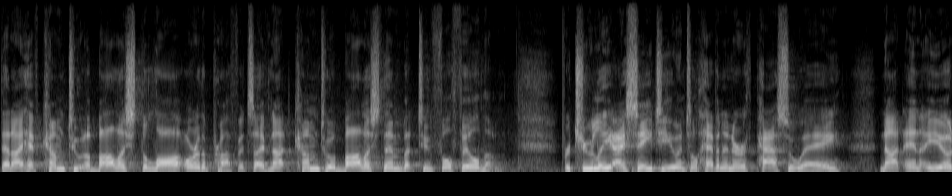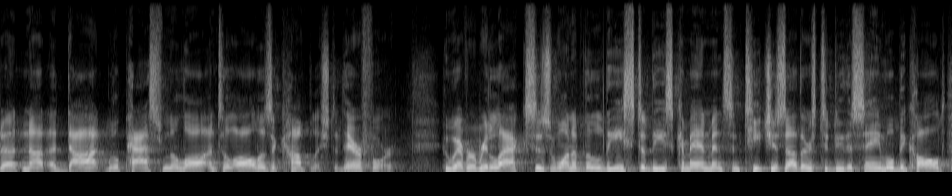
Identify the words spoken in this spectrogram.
that I have come to abolish the law or the prophets. I have not come to abolish them, but to fulfill them. For truly I say to you, until heaven and earth pass away, not an iota, not a dot will pass from the law until all is accomplished. Therefore, whoever relaxes one of the least of these commandments and teaches others to do the same will be called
